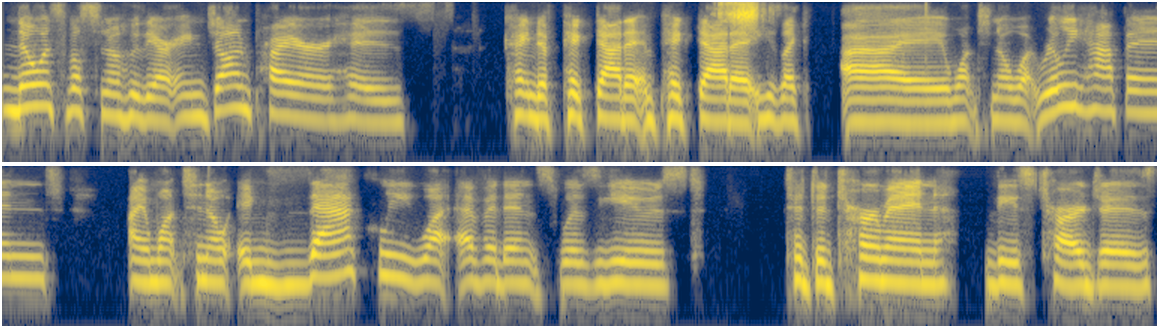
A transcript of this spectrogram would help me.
no one's supposed to know who they are. And John Prior has kind of picked at it and picked at it. He's like, I want to know what really happened. I want to know exactly what evidence was used to determine these charges.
